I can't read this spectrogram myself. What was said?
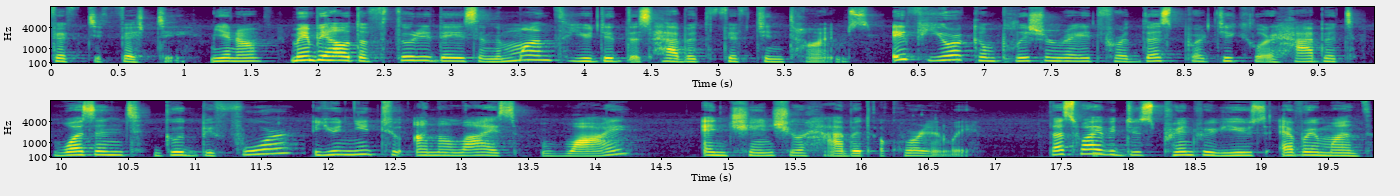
50 50. You know, maybe out of 30 days in a month, you did this habit 15 times. If your completion rate for this particular habit wasn't good before, you need to analyze why and change your habit accordingly. That's why we do sprint reviews every month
